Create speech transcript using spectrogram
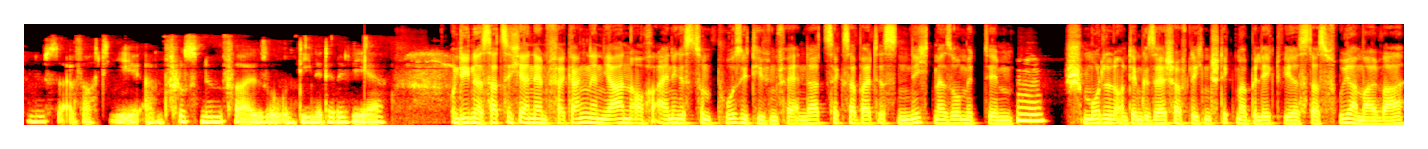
dann nimmst du einfach die ähm, Flussnymphe, also Undine de Rivière. Und Dina, es hat sich ja in den vergangenen Jahren auch einiges zum Positiven verändert. Sexarbeit ist nicht mehr so mit dem mhm. Schmuddel und dem gesellschaftlichen Stigma belegt, wie es das früher mal war.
